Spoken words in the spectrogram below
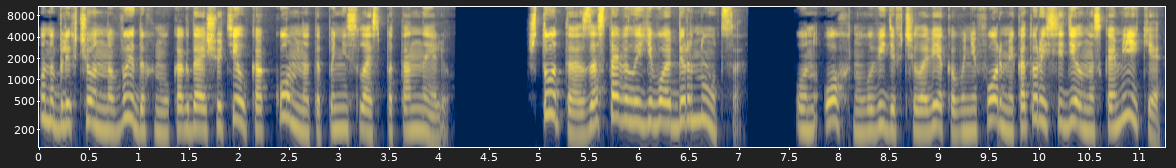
Он облегченно выдохнул, когда ощутил, как комната понеслась по тоннелю. Что-то заставило его обернуться. Он охнул, увидев человека в униформе, который сидел на скамейке,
